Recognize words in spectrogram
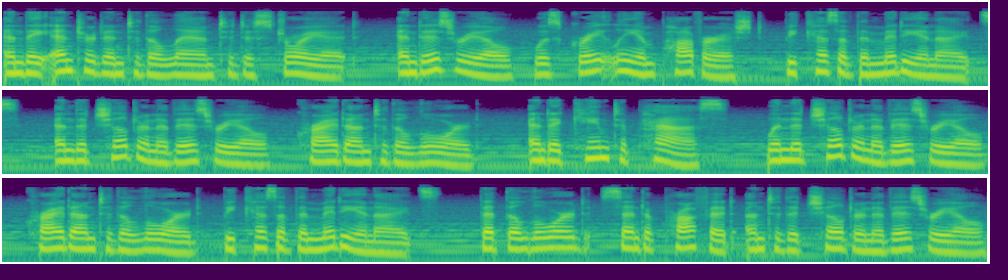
and they entered into the land to destroy it. And Israel was greatly impoverished because of the Midianites, and the children of Israel cried unto the Lord. And it came to pass, when the children of Israel cried unto the Lord because of the Midianites, that the Lord sent a prophet unto the children of Israel,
